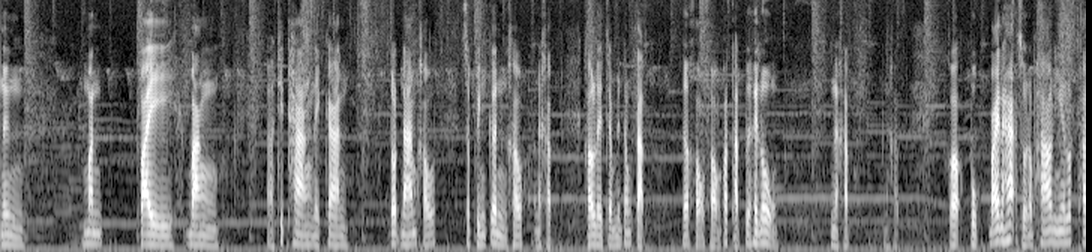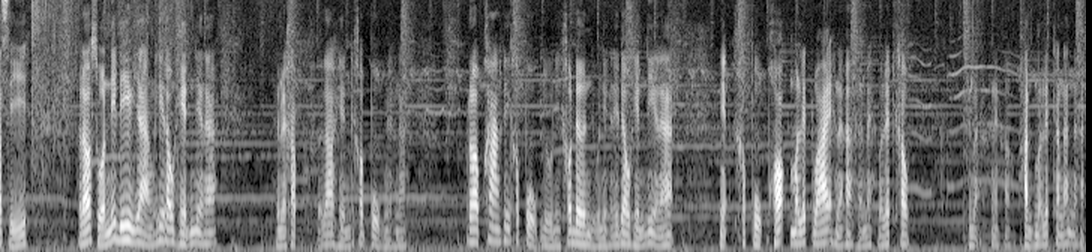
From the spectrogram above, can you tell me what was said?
หนึ่งมันไปบังทิศทางในการรดน้ำเขาสปริงเกิลของเขานะครับเขาเลยจำเป็นต้องตัดแล้วของสองก็ตัดเพื่อให้โล่งนะครับนะครับ ก็ปลูกไว้นะฮะสวนมะพร้าวนี้ลดภาษี แล้วสวนนี้ดีอย่างที่เราเห็นเนี่ยนะเห็นไหมครับเวลาเห็นที่เขาปลูกเนี่ยนะ รอบข้างที่เขาปลูกอยู่นี่เขาเดินอยู่นี่ที่เราเห็นนี่นะฮะเนี่ยเขาปลูกเพาะเมล็ดไว้นะครับเห็นไหมเมล็ดเขาเห็นไหมนี่ครับพันเมล็ดทั้งนั้นนะฮะ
